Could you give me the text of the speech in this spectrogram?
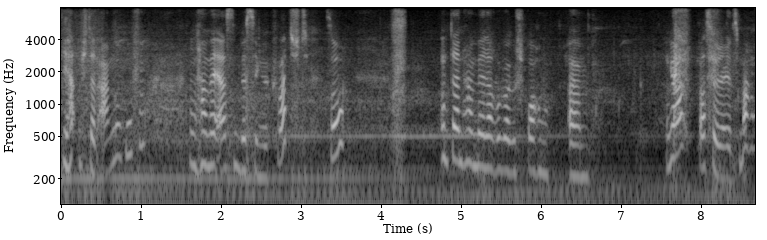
Die hat mich dann angerufen. Dann haben wir erst ein bisschen gequatscht. So. Und dann haben wir darüber gesprochen, ähm, ja, was wir da jetzt machen.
